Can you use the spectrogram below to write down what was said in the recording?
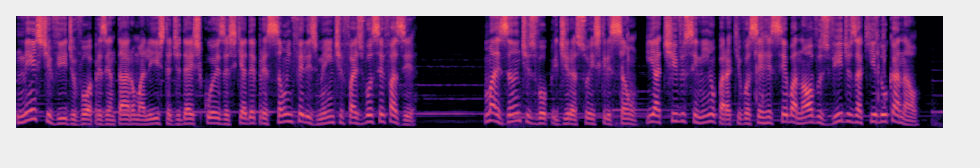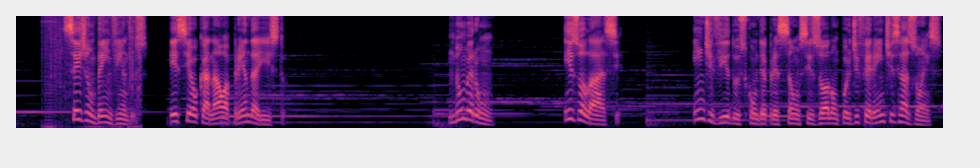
Neste vídeo vou apresentar uma lista de 10 coisas que a depressão infelizmente faz você fazer. Mas antes vou pedir a sua inscrição e ative o sininho para que você receba novos vídeos aqui do canal. Sejam bem-vindos, esse é o canal Aprenda Isto. Número 1. Isolar-se. Indivíduos com depressão se isolam por diferentes razões.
